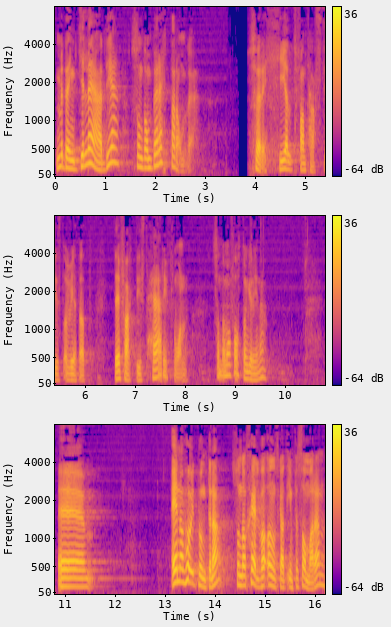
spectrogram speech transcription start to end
med den glädje som de berättar om det, så är det helt fantastiskt att veta att det är faktiskt härifrån som de har fått de grejerna. Eh, en av höjdpunkterna som de själva önskat inför sommaren,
